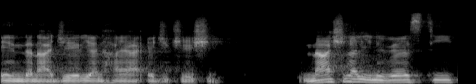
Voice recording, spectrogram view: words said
in the Nigerian higher education. National University,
